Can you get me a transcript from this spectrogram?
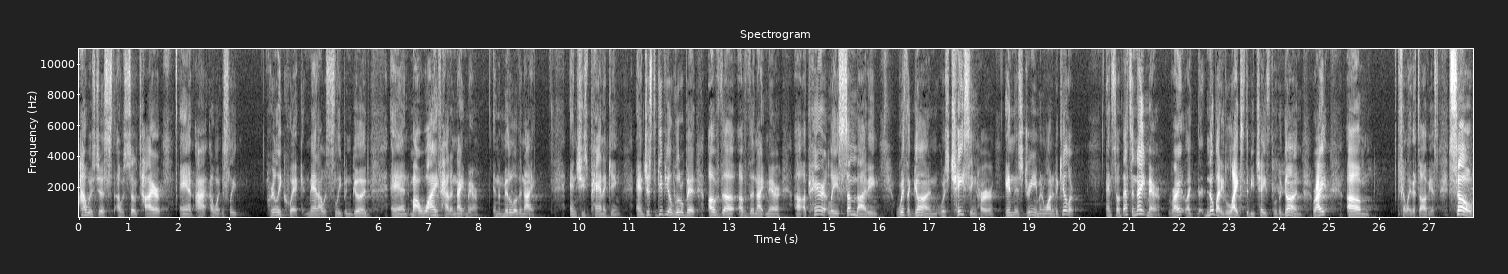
I was just, I was so tired and I, I went to sleep really quick. And man, I was sleeping good. And my wife had a nightmare in the middle of the night, and she's panicking. And just to give you a little bit of the, of the nightmare, uh, apparently somebody with a gun was chasing her in this dream and wanted to kill her. And so that's a nightmare, right? Like nobody likes to be chased with a gun, right? Um, I feel like that's obvious. So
